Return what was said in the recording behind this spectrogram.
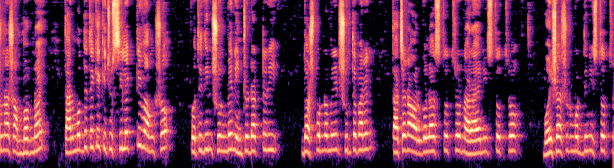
শোনা সম্ভব নয়। তার মধ্যে থেকে কিছু সিলেক্টিভ অংশ প্রতিদিন শুনবেন ইন্ট্রোডাক্টরি দশ পনেরো মিনিট শুনতে পারেন। তাছাড়া অর্গলা স্তোত্র, নারায়ণী স্তোত্র, মহিষাসুর মর্দিনী স্তোত্র,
